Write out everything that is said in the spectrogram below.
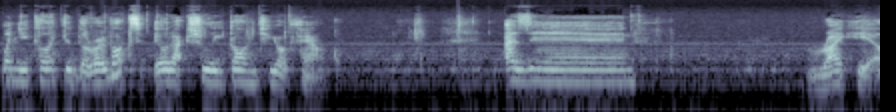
when you collected the Robux, it would actually go into your account. As in, right here.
